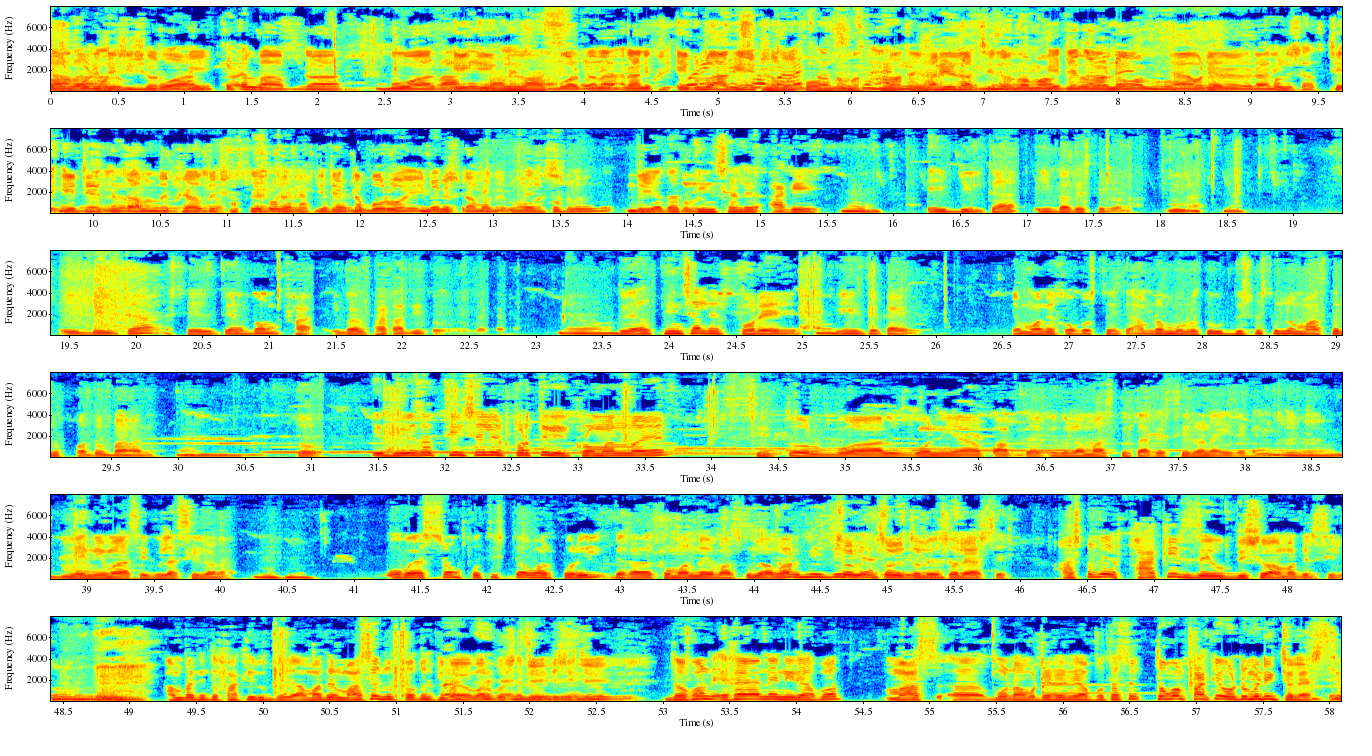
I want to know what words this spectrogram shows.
তারপরে দেশি সরপুরি পাবদা বোয়াল। বোয়ালটা না রানীখুশি এগুলো আগে হারিয়ে যাচ্ছিল। এটা কারণে হ্যাঁ ওটা রানী। এটা কিন্তু আমাদের ফেরত এসেছে। এটা একটা বড় ইম্প্যাক্ট আমাদের দুই হাজার তিন সালের আগে এই বিলটা এইভাবে ছিল না। হুম। এই বিলটা শেষ দিয়ে একদম এইভাবে ফাটা দিত জায়গাটা। দুই হাজার তিন সালের পরে এই জায়গায় এক অবস্থা আমরা মূলত উদ্দেশ্য ছিল মাছের উৎপাদন বাড়ানো। তো এই দুই হাজার তিন সালের পর থেকে ক্রমান্বয়ে শীতল বোয়াল গনিয়া পাবদা এগুলা মাছ কিন্তু আগে ছিল না এই জায়গায়। মেনি মাছ এগুলা ছিল না। অভয়াশ্রম প্রতিষ্ঠা হওয়ার পরেই দেখা যায় ক্রমান্বয়ে মাছগুলো আবার চলে চলে চলে চলে আসছে। আসলে ফাঁকির যে উদ্দেশ্য আমাদের ছিল আমরা কিন্তু ফাঁকির উদ্দেশ্য আমাদের মাছের উৎপাদন কীভাবে করব সেটা উদ্দেশ্য ছিল। যখন এখানে নিরাপদ মাছ আহ, মোটামুটি একটা নিরাপদ আছে। তখন ফাঁকি অটোমেটিক চলে আসছে।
